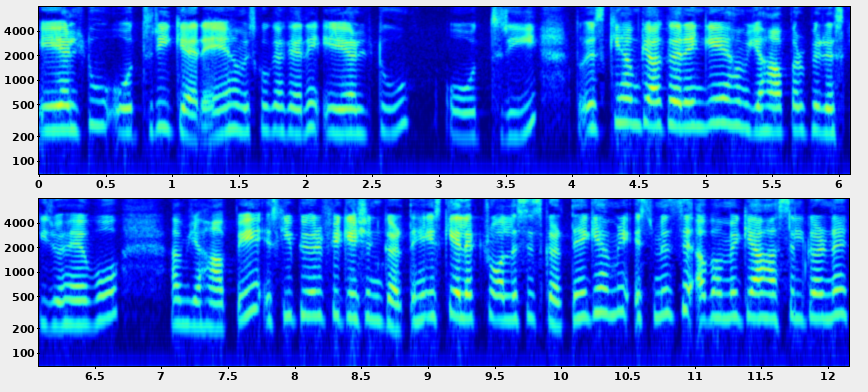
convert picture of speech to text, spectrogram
A L two O three कह रहे हैं, हम इसको क्या कह रहे हैं A L two O three तो इसकी हम क्या करेंगे, हम यहाँ पर फिर इसकी जो है वो, हम यहाँ पे इसकी प्योरिफिकेशन करते हैं, इसकी इलेक्ट्रोलिसिस करते हैं कि हमें इसमें से अब हमें क्या हासिल करना है,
